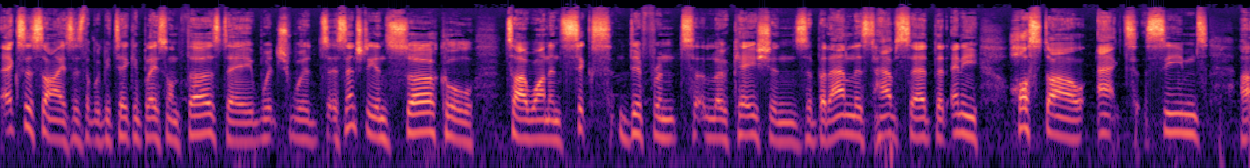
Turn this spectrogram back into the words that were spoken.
exercises that would be taking place on Thursday, which would essentially encircle Taiwan in six different locations. But analysts have said that any hostile act seems uh,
